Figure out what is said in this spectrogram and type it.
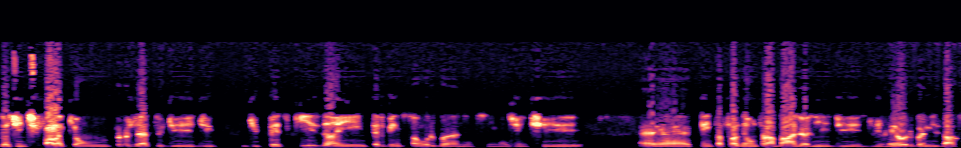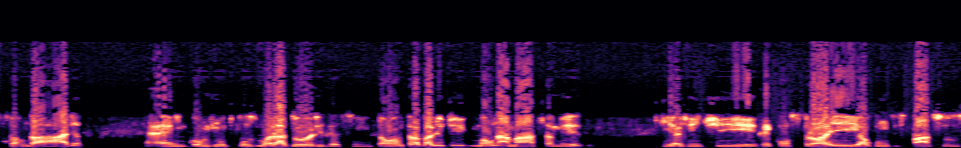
a gente fala que é um projeto de, de, de pesquisa e intervenção urbana. Assim, a gente é, tenta fazer um trabalho ali de, de reurbanização da área é, em conjunto com os moradores. Assim. Então é um trabalho de mão na massa mesmo que a gente reconstrói alguns espaços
